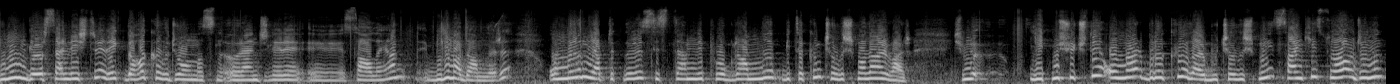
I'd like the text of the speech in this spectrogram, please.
bunun görselleştirerek daha kalıcı olmasını öğrencilere e, sağlayan bilim adamları onların yaptıkları sistemli, programlı bir takım çalışmalar var. Şimdi 73'te onlar bırakıyorlar bu çalışmayı. Sanki Suha Hoca'nın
